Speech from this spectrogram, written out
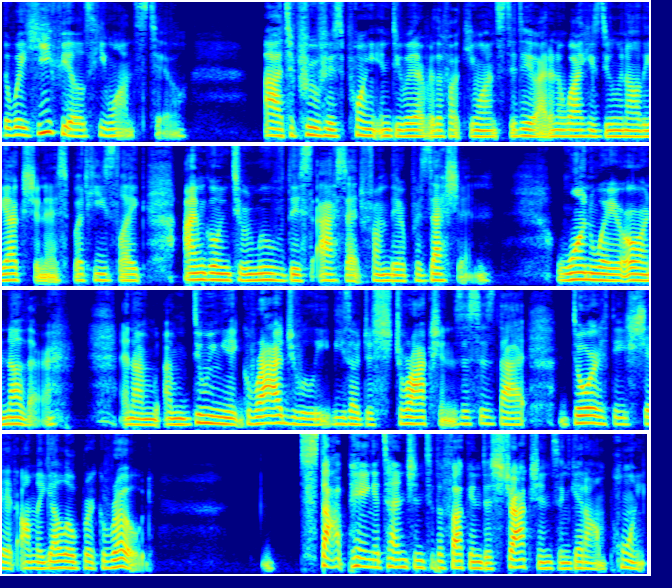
the way he feels he wants to. Uh, to prove his point and do whatever the fuck he wants to do. I don't know why he's doing all the extraness, but he's like, I'm going to remove this asset from their possession one way or another and I'm I'm doing it gradually. These are distractions. This is that Dorothy shit on the yellow brick road. Stop paying attention to the fucking distractions and get on point.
